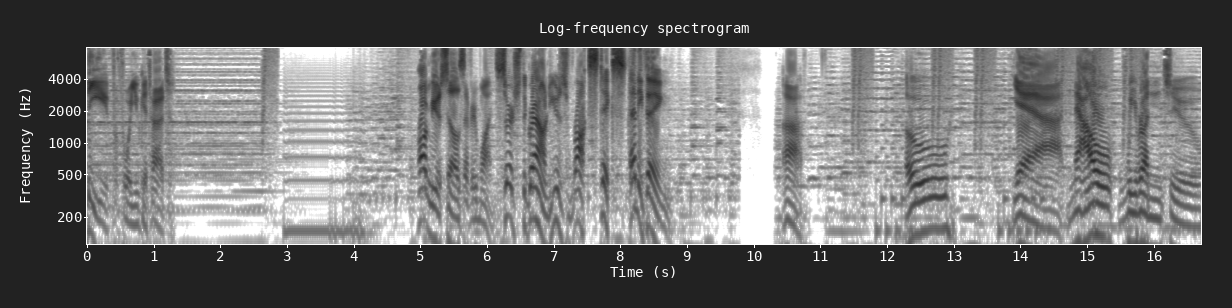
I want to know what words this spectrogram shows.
Leave before you get hurt. Arm yourselves, everyone. Search the ground. Use rocks, sticks, anything. Ah. Oh. Yeah. Now we run to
